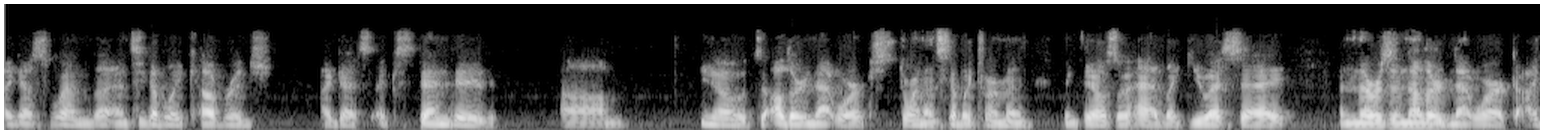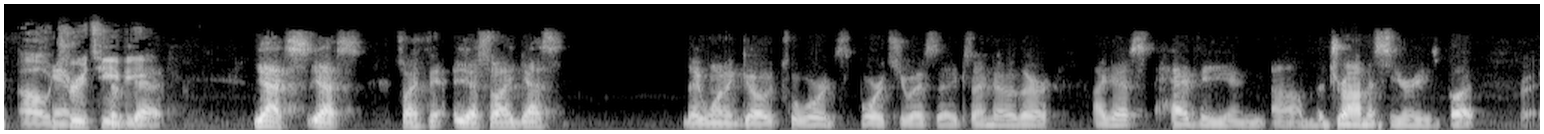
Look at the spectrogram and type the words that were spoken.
I guess when the NCAA coverage, I guess, extended, um, you know, to other networks during that NCAA tournament. I think they also had like USA, and there was another network. I Oh, truTV. forget. Yes, yes. So I think yeah. So I guess they want to go towards Sports USA because I know they're I guess heavy in um, the drama series, but Right.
